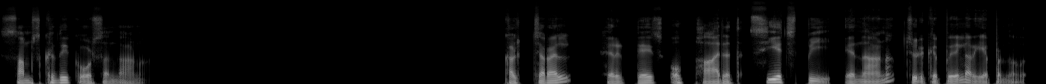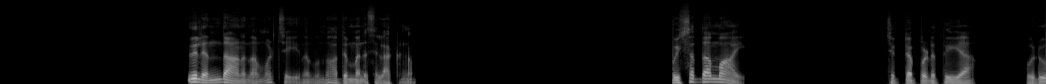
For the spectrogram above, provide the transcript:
സംസ്കൃതി കോഴ്സ് എന്നാണ്. Cultural heritage of Bharat C H P എന്നാണ് ചുരുക്കപ്പേരിൽ അറിയപ്പെടുന്നത്. ഇതിലെന്താണ് നമ്മൾ ചെയ്യുന്നതെന്ന് ആദ്യം മനസ്സിലാക്കണം. വിശദമായി ചിട്ടപ്പെടുത്തിയ ഒരു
